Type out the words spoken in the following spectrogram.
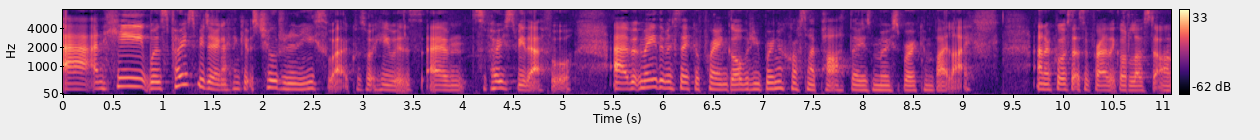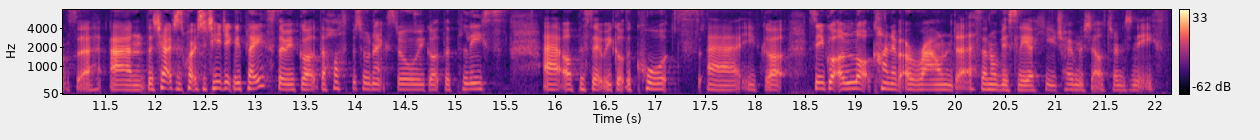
Uh, and he was supposed to be doing, I think it was children and youth work, was what he was um, supposed to be there for. Uh, but made the mistake of praying, God, would you bring across my path those most broken by life? And of course, that's a prayer that God loves to answer. And the church is quite strategically placed. So we've got the hospital next door, we've got the police uh, opposite, we've got the courts. Uh, you've got so you've got a lot kind of around us, and obviously a huge homeless shelter underneath.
